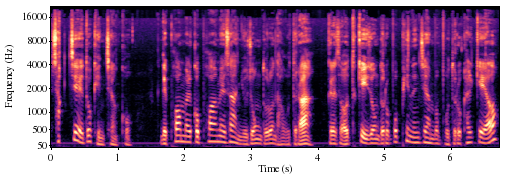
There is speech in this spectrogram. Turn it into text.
삭제해도 괜찮고 근데 포함할 거 포함해서 한 요 정도로 나오더라. 그래서 어떻게 이 정도로 뽑히는지 한번 보도록 할게요.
